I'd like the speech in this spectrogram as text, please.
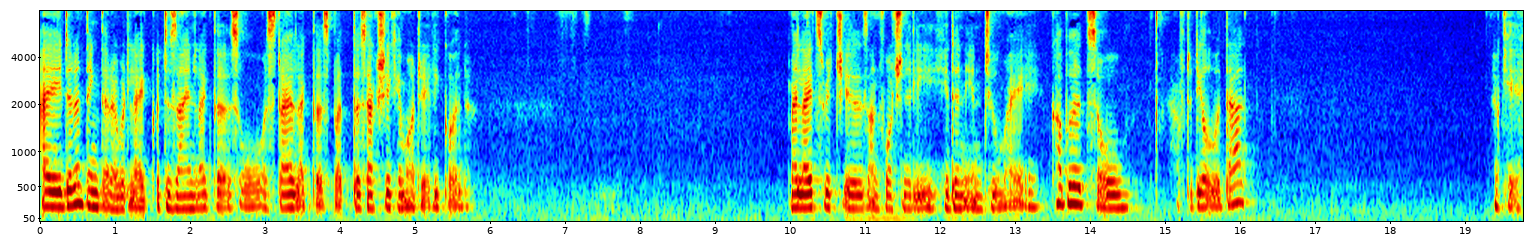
I didn't think that I would like a design like this or a style like this, but this actually came out really good. My light switch is unfortunately hidden into my cupboard, so I have to deal with that. Okay,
